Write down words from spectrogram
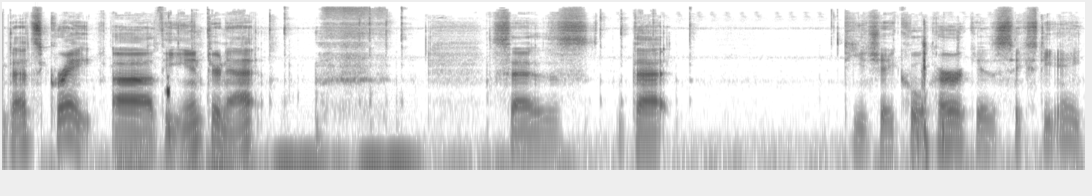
that's great. Uh, the internet says that DJ Kool Herc is 68.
